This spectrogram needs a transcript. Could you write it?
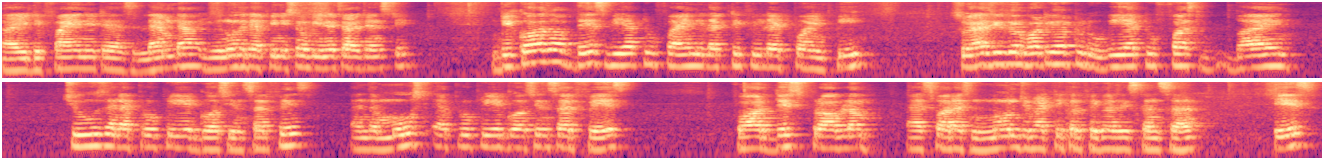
I define it as lambda. You know the definition of linear charge density? Because of this we have to find electric field at point P. So as usual what you have to do? We have to first bind choose an appropriate Gaussian surface and the most appropriate Gaussian surface for this problem as far as known geometrical figures is concerned is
